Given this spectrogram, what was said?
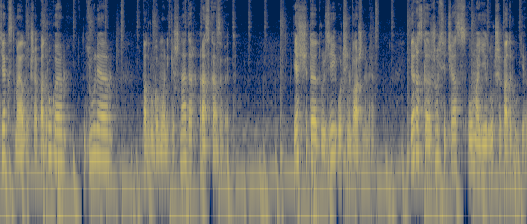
текст «Моя лучшая подруга» Юлия, подруга Моники Шнайдер, рассказывает – я считаю друзей очень важными. Я расскажу сейчас о моей лучшей подруге.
